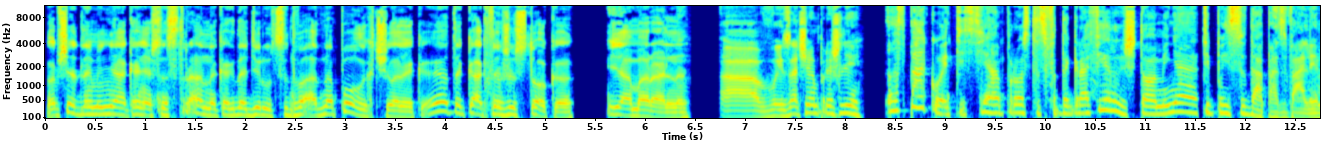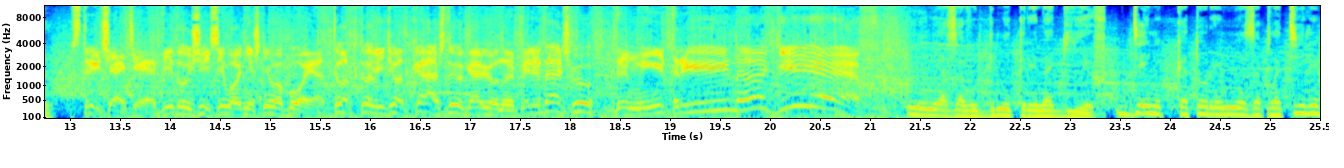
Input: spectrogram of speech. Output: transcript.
Вообще для меня, конечно, странно, когда дерутся два однополых человека. Это как-то жестоко и аморально. А вы зачем пришли? Успокойтесь, я просто сфотографирую, что меня типа и сюда позвали. Встречайте, ведущий сегодняшнего боя, тот, кто ведет каждую говюную передачу, Дмитрий Нагиев. Меня зовут Дмитрий Нагиев. Денег, которые мне заплатили,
